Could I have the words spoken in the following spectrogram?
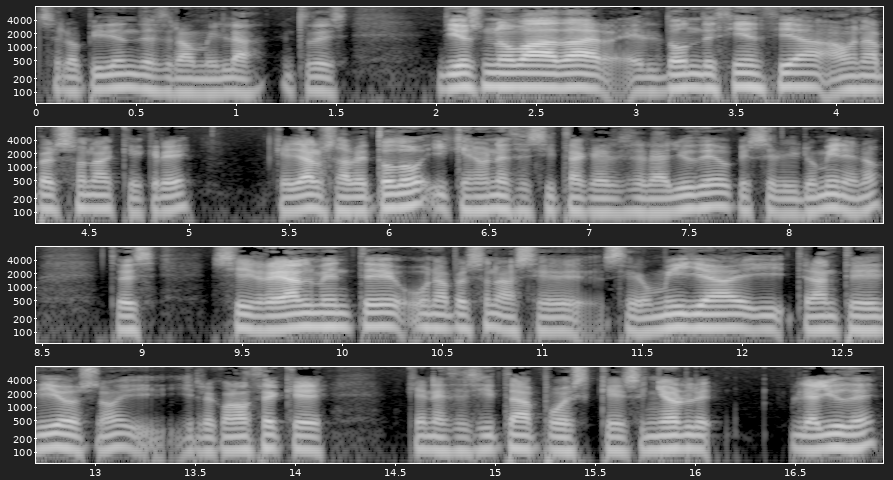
se lo piden desde la humildad. Entonces, Dios no va a dar el don de ciencia a una persona que cree que ya lo sabe todo y que no necesita que se le ayude o que se le ilumine, ¿no? Entonces, si realmente una persona se, se humilla y, delante de Dios, ¿no? Y, y reconoce que, que, necesita, pues, que el Señor le, le ayude,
